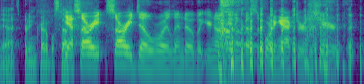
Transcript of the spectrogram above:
yeah, it's pretty incredible stuff. Yeah, sorry, sorry, Delroy Lindo, but you're not getting Best Supporting Actor this year.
